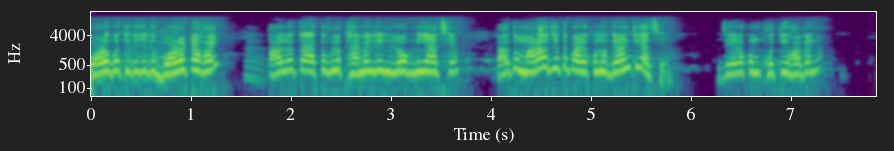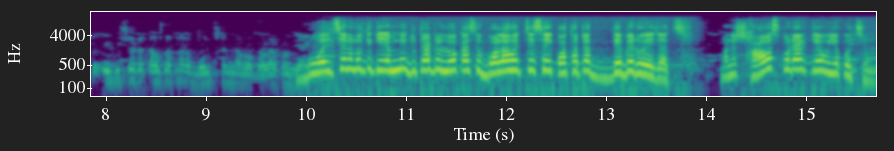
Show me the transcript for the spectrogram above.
পরবর্তীতে যদি বড়টা হয় তাহলে তো এতগুলো ফ্যামিলির লোক নিয়ে আছে তাহলে তো মারাও যেতে পারে কোনো গ্যারান্টি আছে যে এরকম ক্ষতি হবে না? বলছে না বলতে কি এমনি দুটো একটা লোক আছে বলা হচ্ছে সেই কথাটা দেবে রয়ে যাচ্ছে। মানে সাহস করে আর কেউ ইয়ে করছে না।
